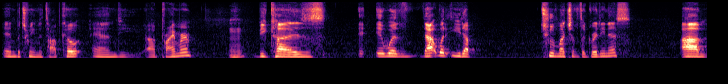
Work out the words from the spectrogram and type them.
in between the top coat and the uh, primer hmm because it, it would that would eat up too much of the grittiness. Um,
